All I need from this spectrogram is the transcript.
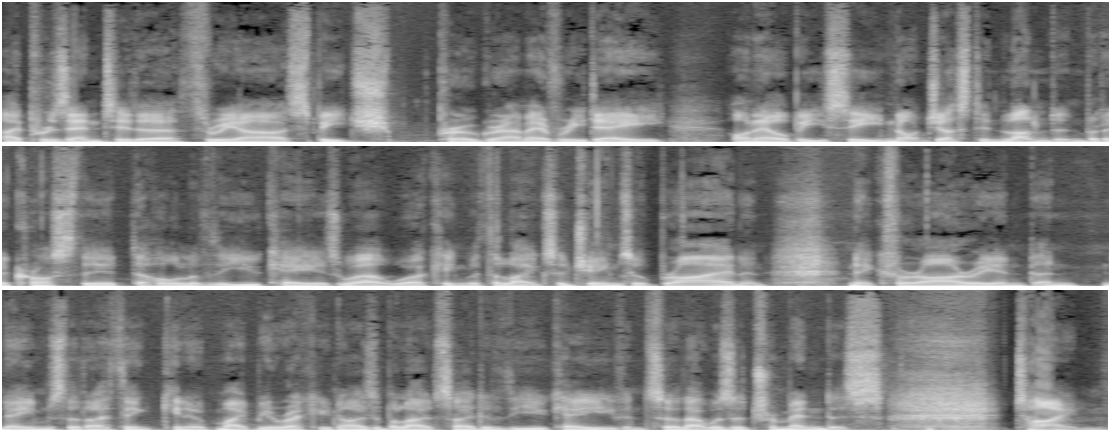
I presented a three-hour speech program every day on LBC, not just in London, but across the, the whole of the UK as well, working with the likes of James O'Brien and Nick Ferrari and, and names that I think, you know, might be recognizable outside of the UK even. So that was a tremendous time,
